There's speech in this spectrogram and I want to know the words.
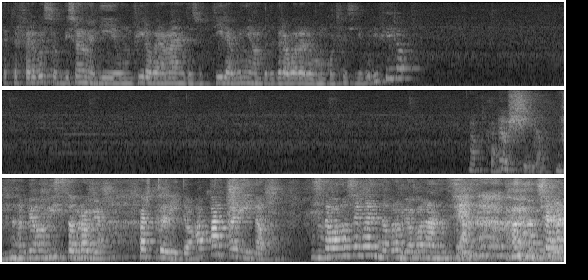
E per fare questo ho bisogno di un filo veramente sottile quindi non potete lavorare con qualsiasi tipo di filo Ok. È uscito. Abbiamo visto proprio. Partorito. Ha partorito. Ti stavamo seguendo proprio con ansia. cioè...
